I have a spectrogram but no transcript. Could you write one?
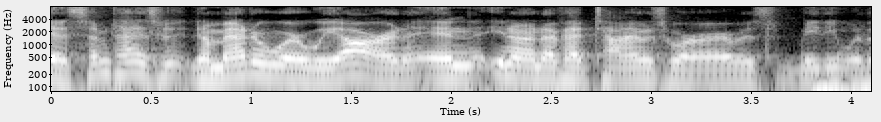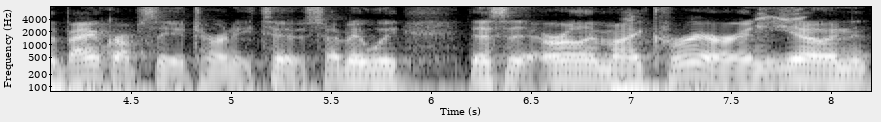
know, sometimes we, no matter where we are, and, and you know, and I've had times where I was meeting with a bankruptcy attorney too. So I mean, we this is early in my career, and you know, and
